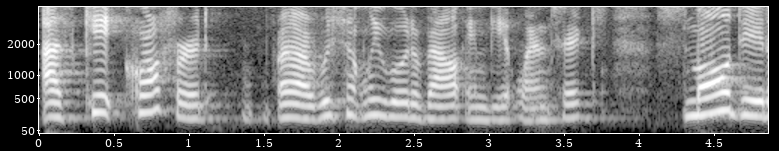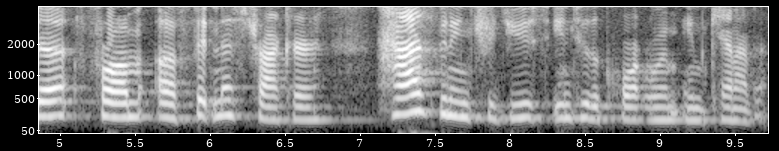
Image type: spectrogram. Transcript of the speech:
As Kate Crawford uh, recently wrote about in The Atlantic, small data from a fitness tracker has been introduced into the courtroom in Canada.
